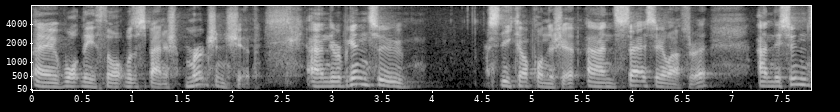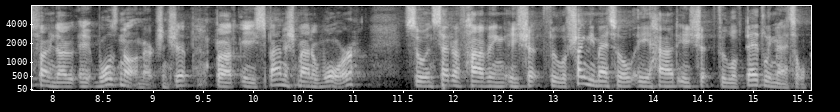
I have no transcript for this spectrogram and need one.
uh, what they thought was a Spanish merchant ship. And they were beginning to sneak up on the ship and set sail after it. And they soon found out it was not a merchant ship, but a Spanish man of war. So instead of having a ship full of shiny metal, it had a ship full of deadly metal.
